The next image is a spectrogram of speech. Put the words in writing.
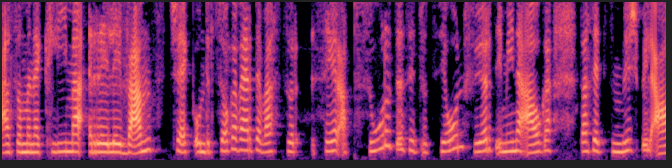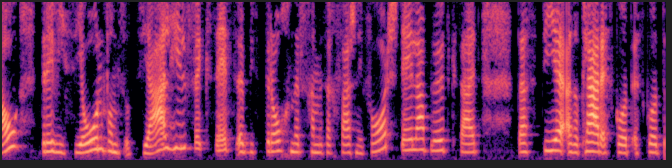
also einem Klimarelevanzcheck unterzogen werden, was zur sehr absurden Situation führt, in meinen Augen, dass jetzt zum Beispiel auch die Revision vom Sozialhilfegesetz, etwas Trockeneres kann man sich fast nicht vorstellen, blöd gesagt, dass die, also klar, es geht, es geht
